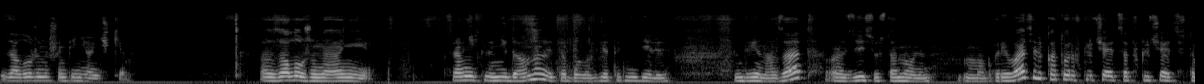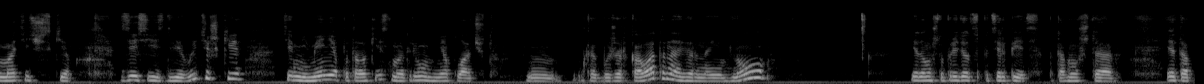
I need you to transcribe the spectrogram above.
заложены шампиньончики. Заложены они сравнительно недавно, это было где-то недели две назад. А здесь установлен обогреватель, который включается, отключается автоматически. Здесь есть две вытяжки, тем не менее потолки, смотрю, у меня плачут. Как бы жарковато, наверное, им, но я думаю, что придется потерпеть, потому что это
